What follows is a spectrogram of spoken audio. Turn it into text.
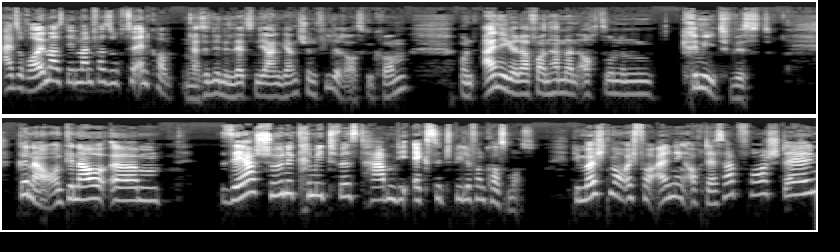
Also Räume, aus denen man versucht zu entkommen. Da sind in den letzten Jahren ganz schön viele rausgekommen. Und einige davon haben dann auch so einen Krimi-Twist. Genau, und genau, ähm, sehr schöne Krimi-Twist haben die Exit-Spiele von Cosmos. Die möchten wir euch vor allen Dingen auch deshalb vorstellen,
